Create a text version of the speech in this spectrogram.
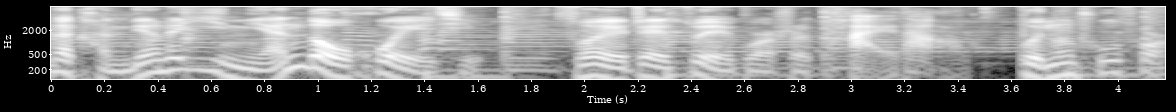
那肯定这一年都晦气，所以这罪过是太大了，不能出错。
